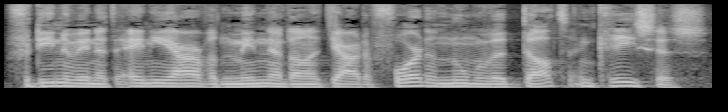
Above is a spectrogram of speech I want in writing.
Verdienen we in het ene jaar wat minder dan het jaar ervoor... dan noemen we dat een crisis.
